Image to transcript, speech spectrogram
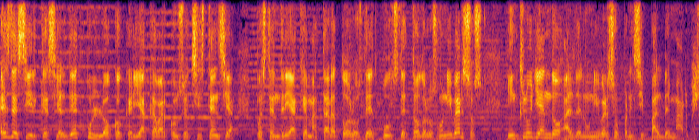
Es decir, que si el Deadpool loco quería acabar con su existencia, pues tendría que matar a todos los Deadpools de todos los universos, incluyendo al del universo principal de Marvel.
